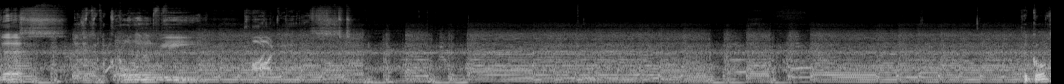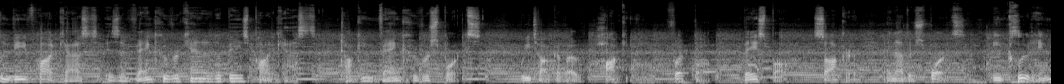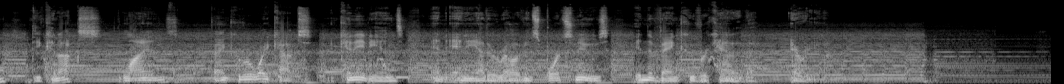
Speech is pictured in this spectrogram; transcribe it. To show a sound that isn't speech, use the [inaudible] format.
This is the Golden V Podcast. The Golden V Podcast is a Vancouver, Canada based podcast talking Vancouver sports. We talk about hockey, football, baseball, soccer, and other sports, including the Canucks, Lions, Vancouver Whitecaps, Canadians, and any other relevant sports news in the Vancouver, Canada area.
